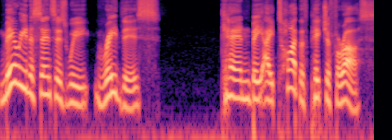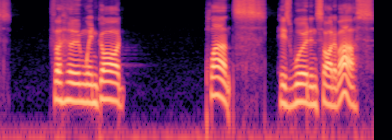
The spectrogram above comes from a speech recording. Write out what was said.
Mary, in a sense, as we read this, can be a type of picture for us for whom, when God plants His word inside of us,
